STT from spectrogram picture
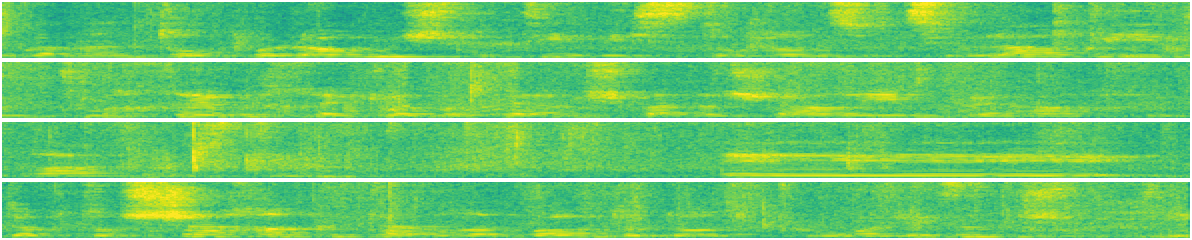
הוא גם אנתרופולוג משפטי והיסטוריון סוציולוגי, מתמחה בחקר בתי המשפט השרעיים והחברה הפלסטינית. דוקטור שחר כתב רבות אודות פלורליזם משפטי,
